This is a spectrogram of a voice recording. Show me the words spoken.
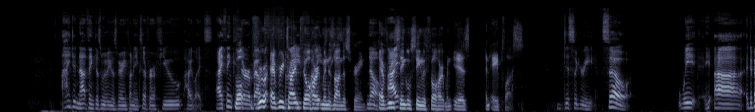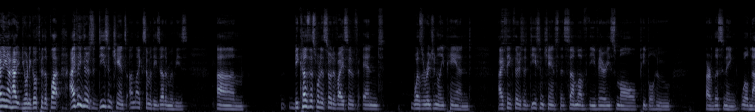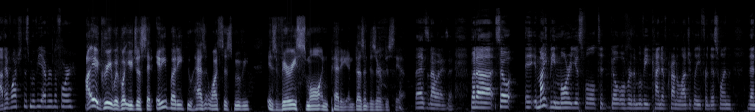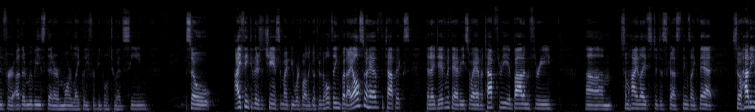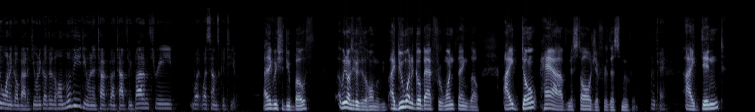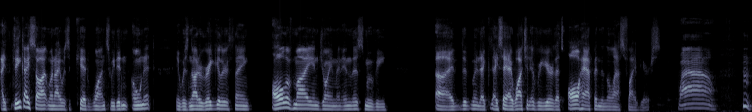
I did not think this movie was very funny, except for a few highlights. I think Well, there are about every time Phil Hartman is on the screen, No, every I- single scene with Phil Hartman is an A plus. Disagree. So we uh depending on how you want to go through the plot, I think there's a decent chance, unlike some of these other movies, um, because this one is so divisive and was originally panned. I think there's a decent chance that some of the very small people who are listening will not have watched this movie ever before. I agree with what you just said. Anybody who hasn't watched this movie is very small and petty and doesn't deserve to see it. That's not what I said. But uh, so it, might be more useful to go over the movie kind of chronologically for this one than for other movies that are more likely for people to have seen. So I think there's a chance it might be worthwhile to go through the whole thing. But I also have the topics that I did with Abby. So I have a top three, a bottom three, um, some highlights to discuss, things like that. So how do you want to go about it? Do you want to go through the whole movie? Do you want to talk about top three, bottom three? What what sounds good to you? I think we should do both. We don't have to go through the whole movie. I do want to go back for one thing though. I don't have nostalgia for this movie. Okay. I didn't. I think I saw it when I was a kid once. We didn't own it It was not a regular thing. All of my enjoyment in this movie, uh, the, when I, I say I watch it every year, that's all happened in the last five years. Wow. Hmm.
